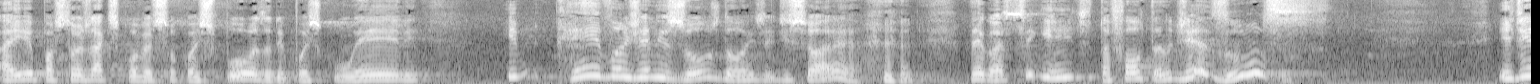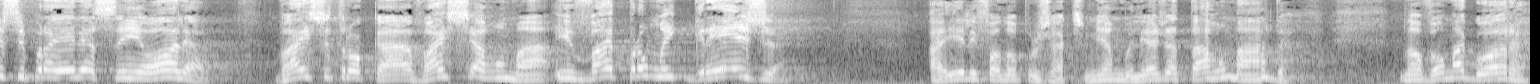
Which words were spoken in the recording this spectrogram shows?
Aí o pastor Jacques conversou com a esposa, depois com ele, e reevangelizou os dois. Ele disse: Olha, negócio é o seguinte, está faltando Jesus. E disse para ele assim: Olha, vai se trocar, vai se arrumar e vai para uma igreja. Aí ele falou para o Jacques: Minha mulher já está arrumada, nós vamos agora.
